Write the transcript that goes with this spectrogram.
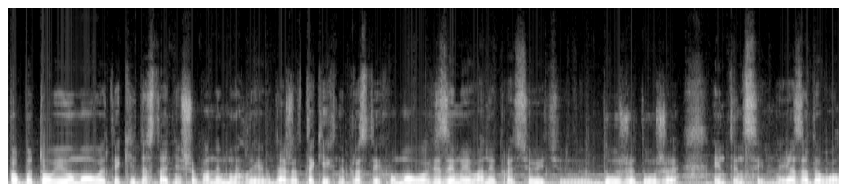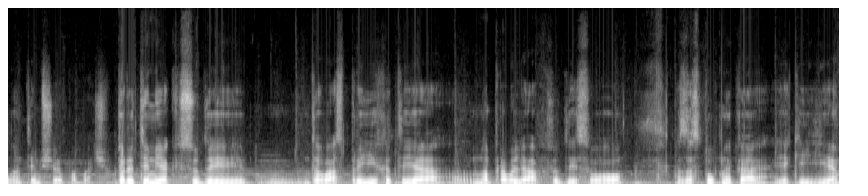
побутові умови такі достатні, щоб вони могли навіть в таких непростих умовах зими вони працюють дуже дуже інтенсивно. Я задоволений тим, що я побачив. Перед тим як сюди до вас приїхати, я направляв сюди свого заступника, який є.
